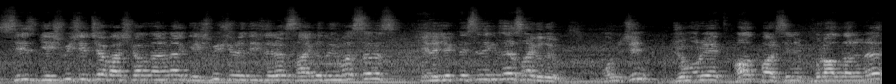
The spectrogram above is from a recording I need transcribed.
Siz geçmiş ilçe başkanlarına, geçmiş yöneticilere saygı duymazsanız gelecekte size saygı duymaz. Onun için Cumhuriyet Halk Partisi'nin kurallarını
